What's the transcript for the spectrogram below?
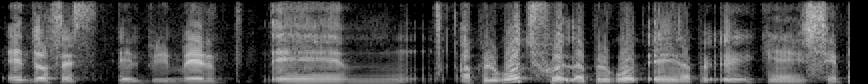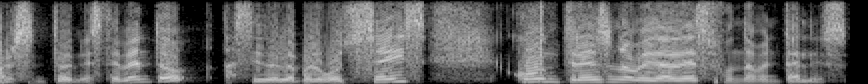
Entonces, el primer em, Apple Watch fue el eh, que se presentó en este evento, ha sido el Apple Watch 6, con tres novedades fundamentales.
